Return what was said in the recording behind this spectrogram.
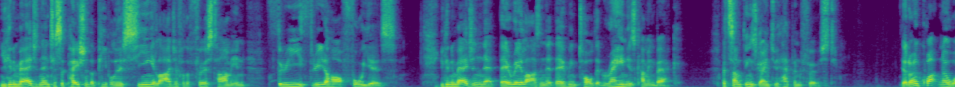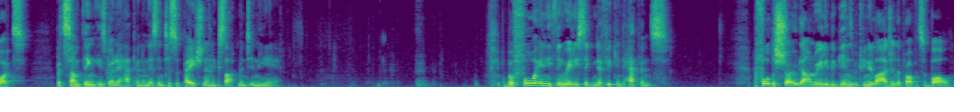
You can imagine the anticipation of the people who are seeing Elijah for the first time in three, three and a half, four years. You can imagine that they're realizing that they've been told that rain is coming back. But something's going to happen first. They don't quite know what, but something is going to happen, and there's anticipation and excitement in the air. But before anything really significant happens, before the showdown really begins between Elijah and the prophets of Baal,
